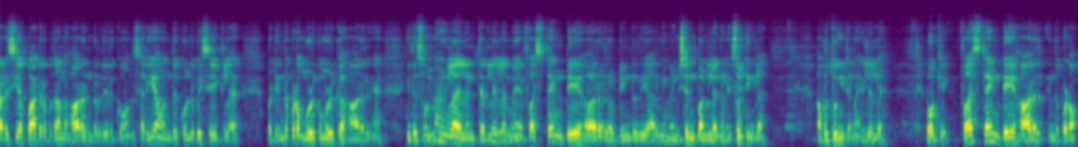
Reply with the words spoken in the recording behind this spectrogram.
கடைசியாக பார்க்குறப்ப தான் அந்த ஹாரர்ன்றது இருக்கும். அது சரியாக வந்து கொண்டு போய் சேர்க்கல. பட் இந்த படம் முழுக்க முழுக்க ஹாரருங்க இதை சொன்னாங்களா இல்லைன்னு தெரில எல்லாமே. ஃபஸ்ட் டைம் டே ஹாரர் அப்படின்றது யாருமே மென்ஷன் பண்ணலன்னு நினைக்க சொல்லிட்டீங்களா? அப்போ தூங்கிட்டேனா? இல்லை இல்லை. Okay first time day horror இந்த படம்.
